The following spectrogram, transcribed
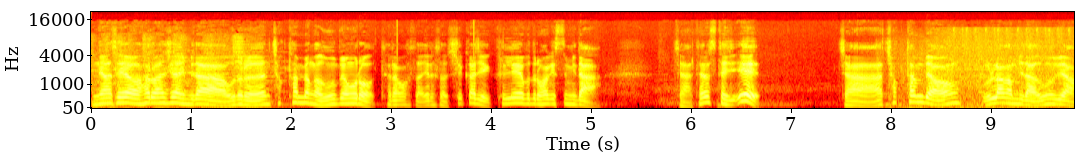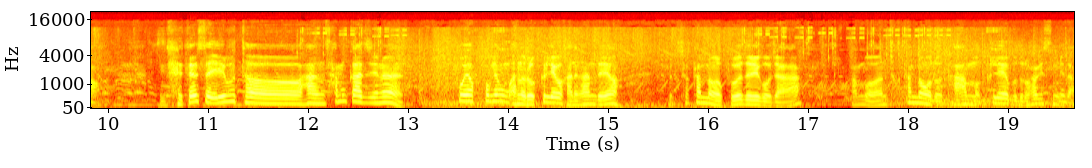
안녕하세요. 하루 한 시간입니다. 오늘은 척탄병과 의무병으로 테라박사 1에서 7까지 클리어해 보도록 하겠습니다. 자, 테러 스테이지 1. 자, 척탄병 올라갑니다. 의무병. 이제 테스트 1부터 한 3까지는 포역 포격만으로 클리어 가능한데요. 척탄병을 보여드리고자 한번 척탄병으로 다 한번 클리어해 보도록 하겠습니다.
